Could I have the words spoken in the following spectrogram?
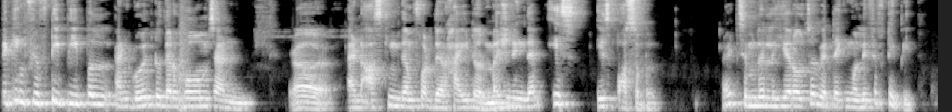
picking 50 people and going to their homes and uh, and asking them for their height or measuring them is is possible right similarly here also we are taking only 50 people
